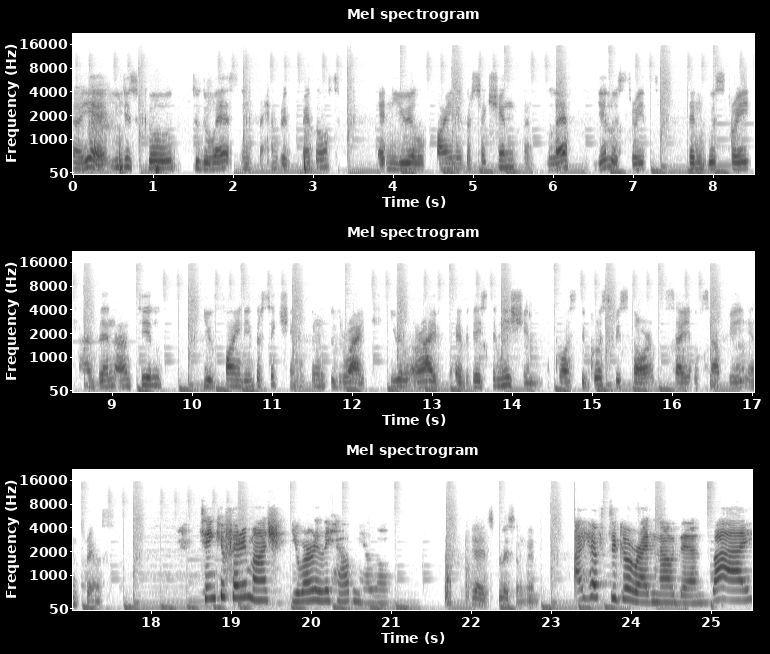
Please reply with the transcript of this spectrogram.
Uh, yeah, you just go to the west in 300 meters and you will find intersection turn left yellow street then go straight and then until you find the intersection turn to the right you will arrive at the destination across the grocery store side of subway entrance Thank you very much. You are really helped me a lot. yeah it's pleasant man I have to go right now then. Bye.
